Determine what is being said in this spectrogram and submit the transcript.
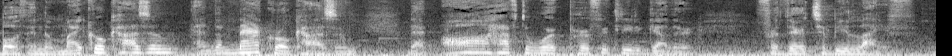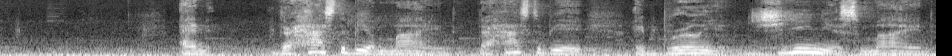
both in the microcosm and the macrocosm, that all have to work perfectly together for there to be life. And there has to be a mind, there has to be a, a brilliant, genius mind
